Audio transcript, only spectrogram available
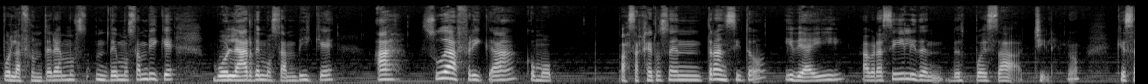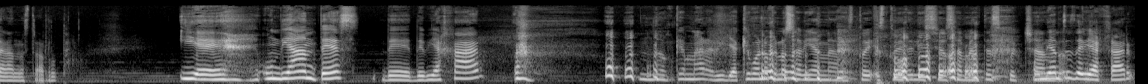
por la frontera de, Mozambique, volar de Mozambique a Sudáfrica como pasajeros en tránsito y de ahí a Brasil y después a Chile, ¿no? que esa era nuestra ruta. Y eh, un día antes de, viajar... No, qué maravilla, qué bueno que no sabía nada, estoy, estoy deliciosamente escuchando. Un día antes de viajar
